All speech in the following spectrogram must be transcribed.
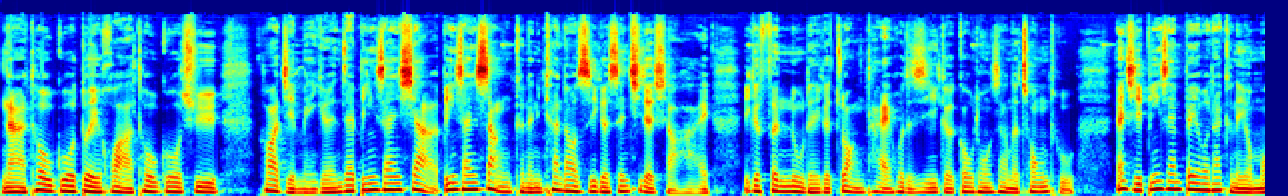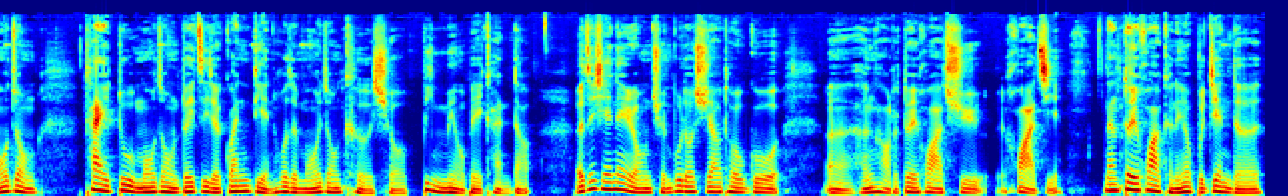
那透过对话，透过去化解每个人在冰山下、冰山上，可能你看到是一个生气的小孩，一个愤怒的一个状态，或者是一个沟通上的冲突。但其实冰山背后，它可能有某种态度、某种对自己的观点，或者某一种渴求，并没有被看到。而这些内容全部都需要透过呃很好的对话去化解。那对话可能又不见得。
